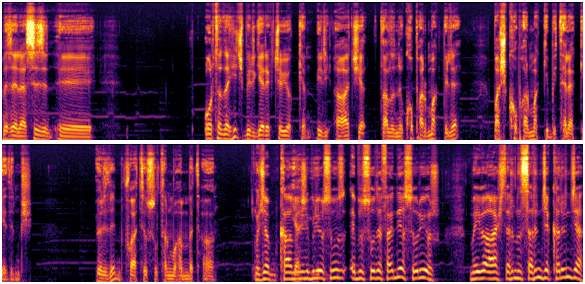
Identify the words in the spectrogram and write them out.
Mesela sizin e, ortada hiçbir gerekçe yokken bir ağaç dalını koparmak bile baş koparmak gibi telakki edilmiş. Öyle değil mi? Fatih Sultan Muhammed Han. Hocam kanuni Yaş- biliyorsunuz Ebu Suud Efendi'ye soruyor. Meyve ağaçlarını sarınca karınca,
